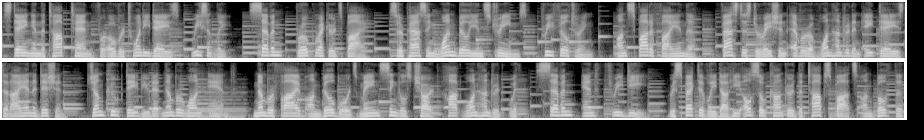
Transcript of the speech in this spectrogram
staying in the top 10 for over 20 days. Recently, 7 broke records by surpassing 1 billion streams, pre-filtering, on Spotify in the fastest duration ever of 108 days. In addition, Jungkook debuted at number 1 and number 5 on Billboard's main singles chart Hot 100 with 7 and 3D, respectively. He also conquered the top spots on both the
